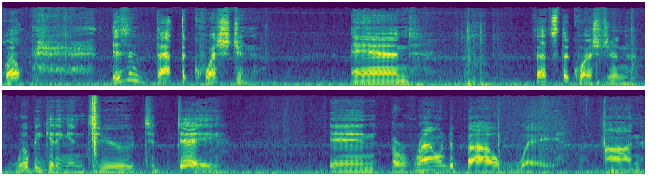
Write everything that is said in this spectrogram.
Well, isn't that the question? And that's the question we'll be getting into today in a roundabout way on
